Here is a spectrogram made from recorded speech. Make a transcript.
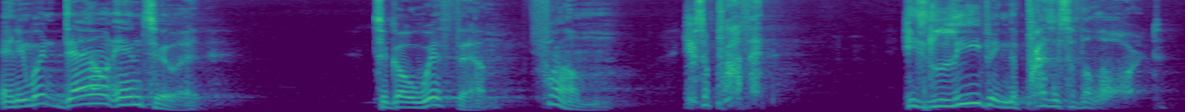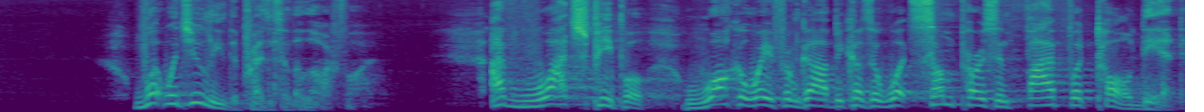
And he went down into it to go with them from, here's a prophet. He's leaving the presence of the Lord. What would you leave the presence of the Lord for? I've watched people walk away from God because of what some person five foot tall did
